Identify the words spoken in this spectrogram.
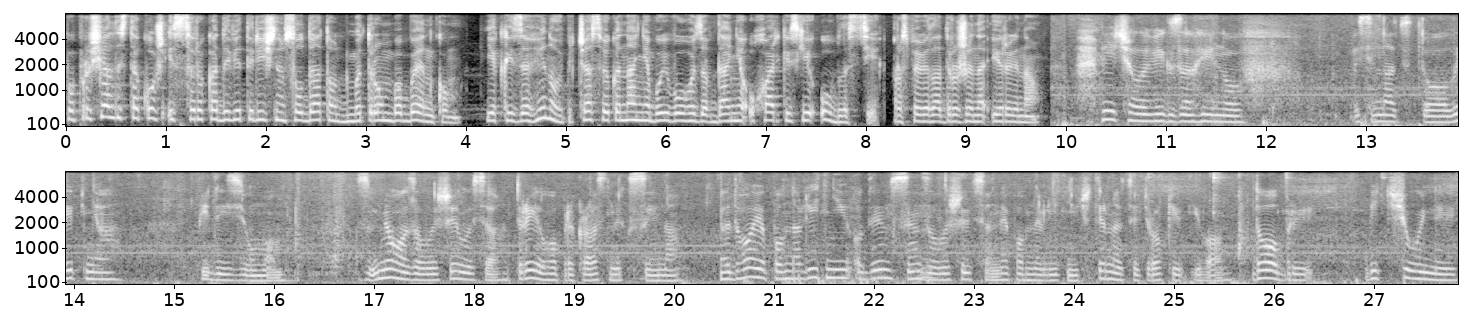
Попрощались також із 49-річним солдатом Дмитром Бабенком, який загинув під час виконання бойового завдання у Харківській області, розповіла дружина Ірина. Мій чоловік загинув 18 липня під Ізюмом. З нього залишилося три його прекрасних сина. Двоє повнолітні, один син залишився неповнолітній, 14 років Іван. Добрий, відчуйний,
